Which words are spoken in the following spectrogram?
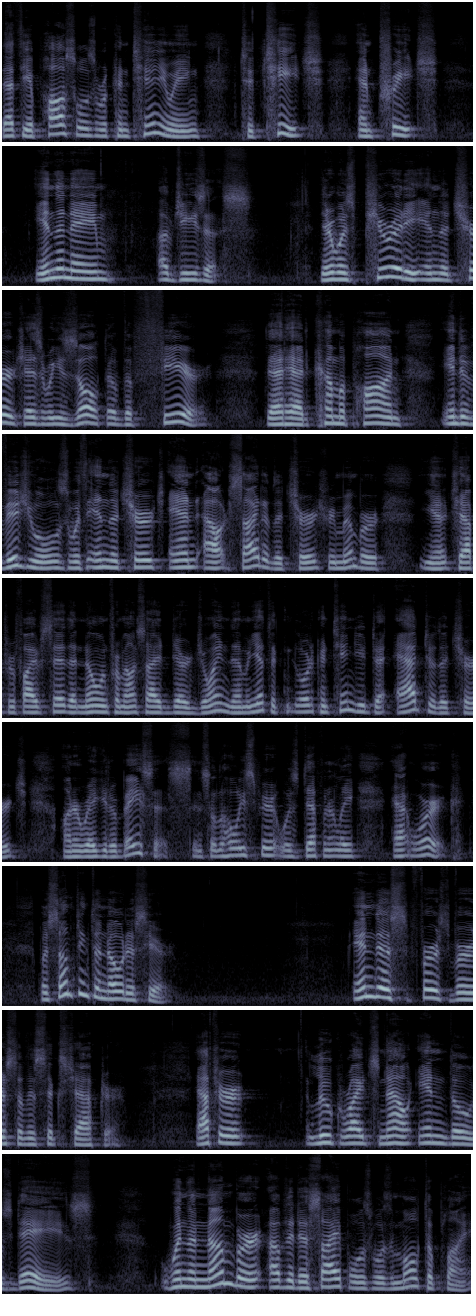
that the apostles were continuing to teach and preach in the name of Jesus. There was purity in the church as a result of the fear that had come upon individuals within the church and outside of the church. Remember, you know, chapter 5 said that no one from outside dared join them, and yet the Lord continued to add to the church on a regular basis. And so the Holy Spirit was definitely at work. But something to notice here. In this first verse of the sixth chapter, after Luke writes, Now in those days, when the number of the disciples was multiplying,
